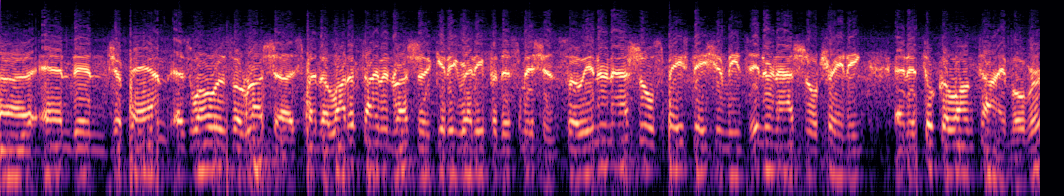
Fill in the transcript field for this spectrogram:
uh, and in Japan, as well as uh, Russia. I spent a lot of time in Russia getting ready for this mission. So International Space Station means international training, and it took a long time. Over.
